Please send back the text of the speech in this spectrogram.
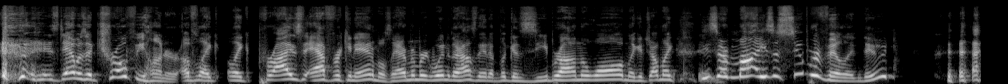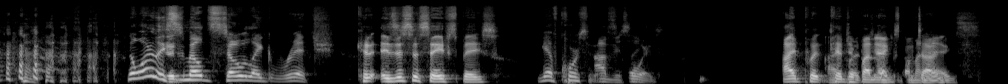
his dad was a trophy hunter of like like prized African animals. Like I remember going to their house, they had like a zebra on the wall. And like a, I'm like, these are my he's a super villain, dude. No wonder they Good. smelled so like rich. Can, is this a safe space? Yeah, of course it is. Obviously. Always. I put I ketchup put on eggs on sometimes.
